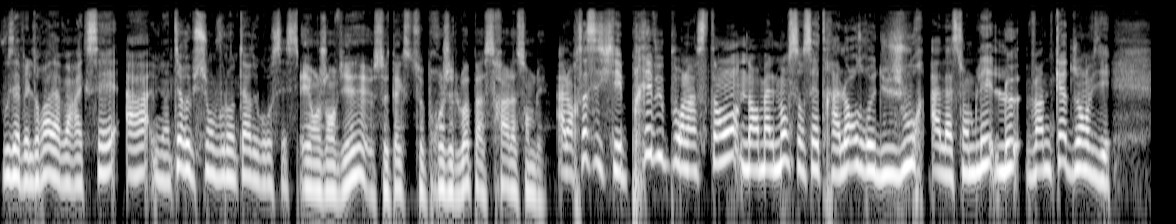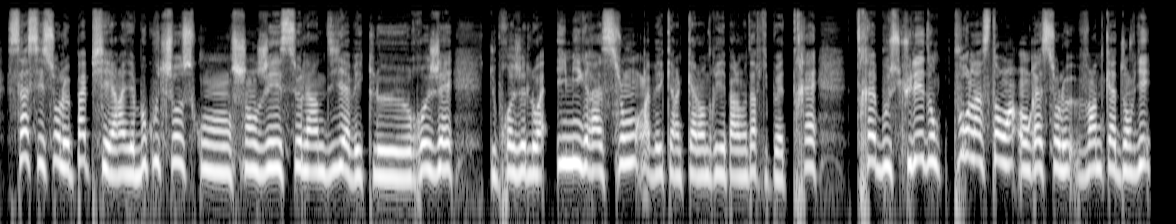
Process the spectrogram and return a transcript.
vous avez le droit d'avoir accès à une interruption volontaire de grossesse. Et en janvier, ce texte, ce projet de loi passera à l'Assemblée. Alors ça, c'est ce qui est prévu pour l'instant. Normalement, c'est censé être à l'ordre du jour à l'Assemblée le 24 janvier. Ça, c'est sur le papier. Hein. Il y a beaucoup de choses qui ont changé ce lundi avec le rejet du projet de loi immigration, avec un calendrier parlementaire qui peut être très, très bousculé. Donc pour l'instant, hein, on reste sur le 24 janvier.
